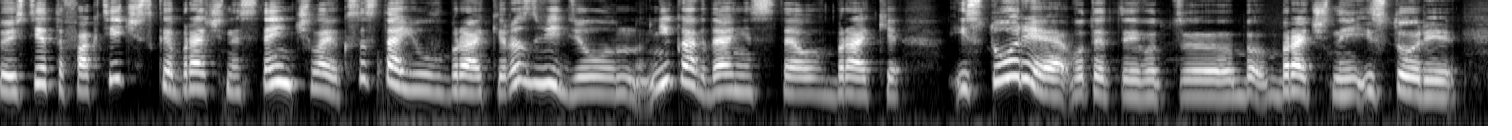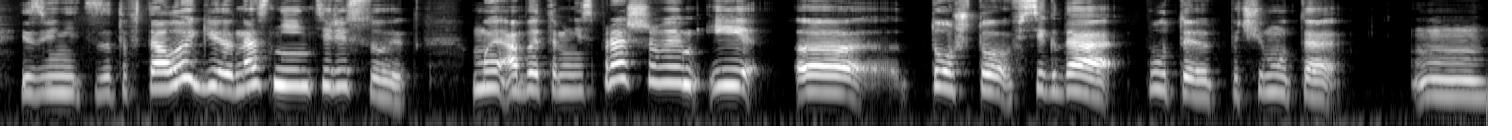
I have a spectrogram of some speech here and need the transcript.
То есть это фактическое брачное состояние человека. Состою в браке, разведен, никогда не состоял в браке. История вот этой вот э, брачной истории, извините за тавтологию, нас не интересует. Мы об этом не спрашиваем. И э, то, что всегда путают почему-то э,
